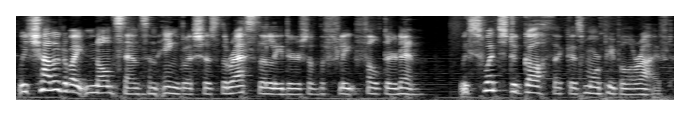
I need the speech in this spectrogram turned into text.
We chatted about nonsense in English as the rest of the leaders of the fleet filtered in. We switched to Gothic as more people arrived.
